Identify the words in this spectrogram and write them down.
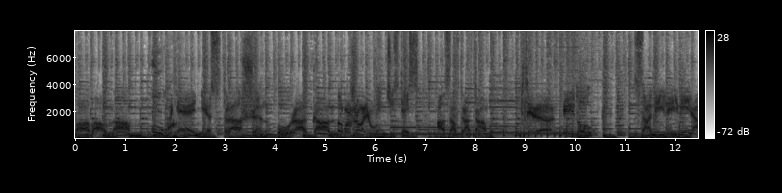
по волнам Мне не страшен ураган Обожаю! Нынче здесь а завтра там, где иду за мили миля.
